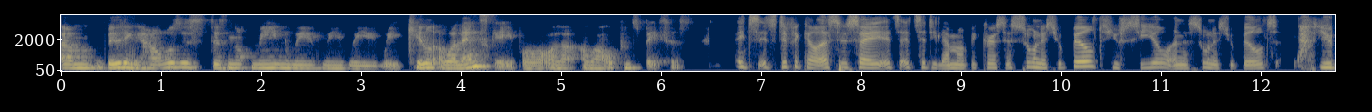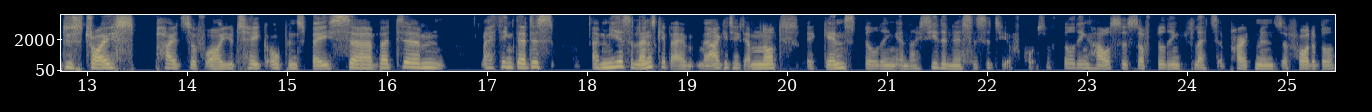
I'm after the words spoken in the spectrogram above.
um, building houses does not mean we, we, we, we kill our landscape or our, our open spaces. It's it's difficult as you say it's it's a dilemma because as soon as you build you seal and as soon as you build you destroy parts of or you take open space. Uh, but um, i think that is uh, me as a landscape architect i'm not against building and i see the necessity of course of building houses of building flats apartments affordable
